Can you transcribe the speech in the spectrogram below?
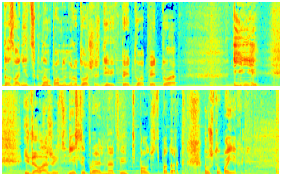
Дозвониться к нам по номеру 269-5252. И, И доложить. если правильно ответите, получите подарок. Ну что, поехали. Yeah.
